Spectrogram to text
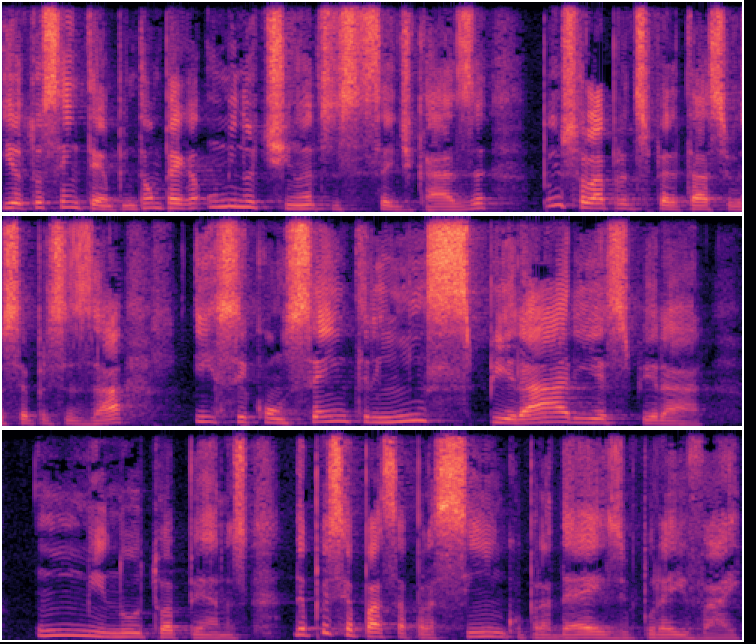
E eu estou sem tempo, então pega um minutinho antes de sair de casa, põe o celular para despertar se você precisar e se concentre em inspirar e expirar. Um minuto apenas. Depois você passa para cinco, para dez e por aí vai.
